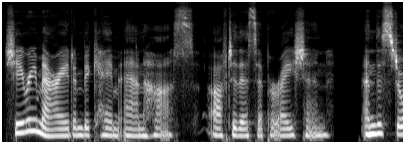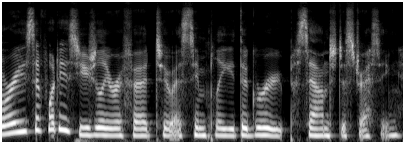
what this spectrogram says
She remarried and became Anne Huss after their separation, and the stories of what is usually referred to as simply the group sound distressing.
